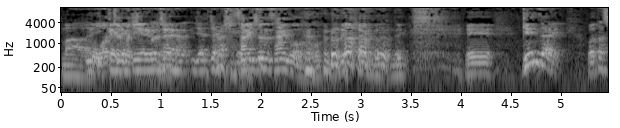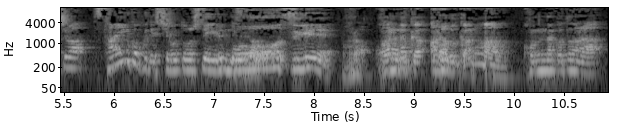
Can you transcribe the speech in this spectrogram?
まあ、もう終わっちゃいました一回だけやりましたやっちゃいました最初で最後。ねえー現在、私は産油国で仕事をしているんですが、おー、すげえ。ほら、アラブか、アラブかな。こんなことなら、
